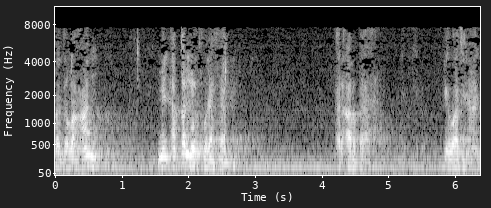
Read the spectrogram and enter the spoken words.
رضي الله عنه من أقل الخلفاء الأربعة رواية عنه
